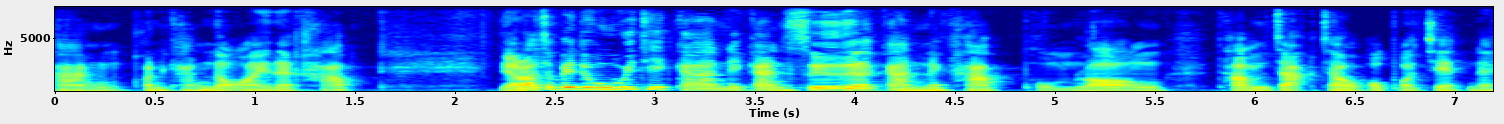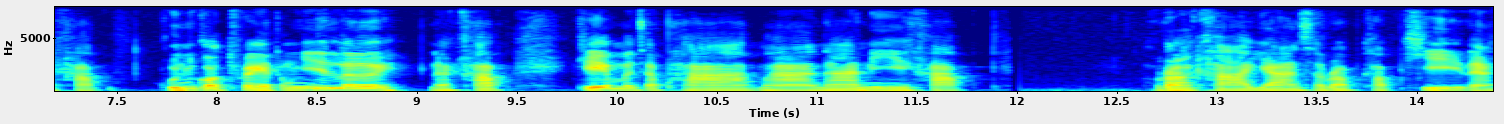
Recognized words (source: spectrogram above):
ข้างค่อนข้างน้อยนะครับ ดี๋ยวเราจะไปดูวิธีการในการซื้อแล้วกันนะครับ ผมลองทำจากเจ้า o p p o j e t นะครับ คุณกดเทรดตรงนี้เลยนะครับ เกมมันจะพามาหน้านี้ครับ ราคายานสำหรับขับขี่นะ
